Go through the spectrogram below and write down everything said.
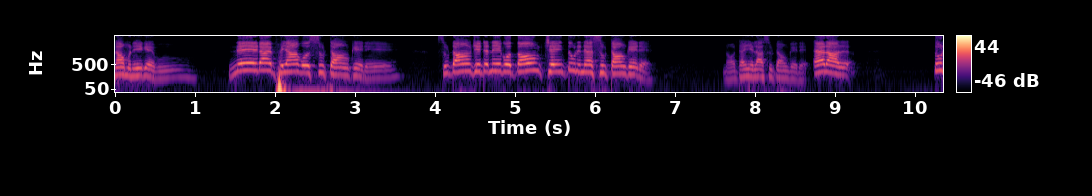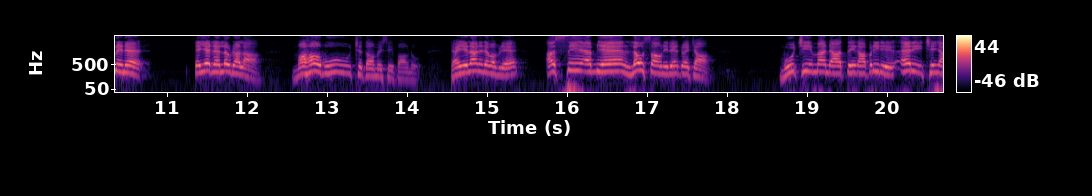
နောက်မနေခဲ့ဘူး။နေ့တိုင်းဘုရားကိုဆုတောင်းခဲ့တယ်။ဆုတောင်းခြင်းတစ်နေ့ကို၃ချိန်သူ့အနေနဲ့ဆုတောင်းခဲ့တယ်။နော်ဒံယေလဆုတောင်းခဲ့တယ်။အဲ့ဒါသူ့အနေနဲ့တရက်တည်းလောက်တာလားမဟုတ်ဘူးချစ်တော်မိတ်ဆွေပေါင်းတို့ ဒံယေလအနေနဲ့ဘာဖြစ်လဲအစင်အမြဲလှုပ်ဆောင်နေတဲ့အတွက်ကြောင့်မူချီမန္တာသေနာပရိတွေအဲ့ဒီအချင်းရ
